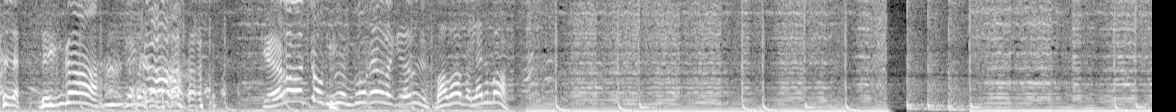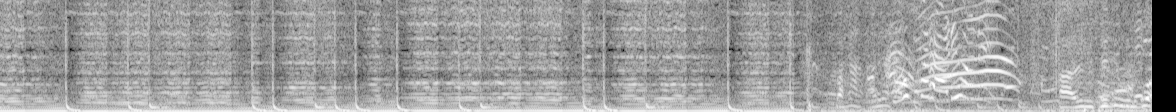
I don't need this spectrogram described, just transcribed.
അല്ല ഡിങ്ക കേറാ വെച്ചോ ഒന്ന് എന്തോ കേറ കേറ് ബാ ബാ എല്ലാരും ബാ ആ അത് വിശേഷിച്ച് കൊടുക്കുക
